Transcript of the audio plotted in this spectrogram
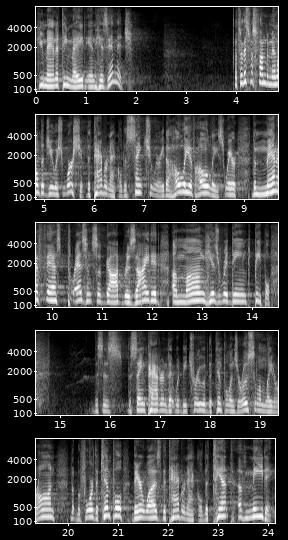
humanity made in his image. And so this was fundamental to Jewish worship the tabernacle, the sanctuary, the Holy of Holies, where the manifest presence of God resided among his redeemed people. This is the same pattern that would be true of the temple in Jerusalem later on. But before the temple, there was the tabernacle, the tent of meeting.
